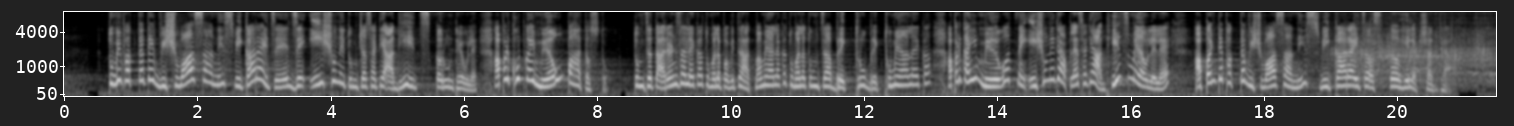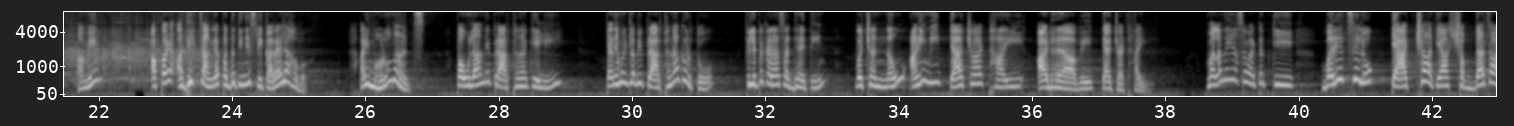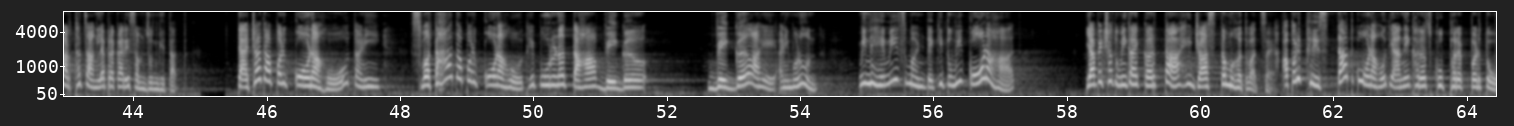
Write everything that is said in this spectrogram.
तुम्ही फक्त ते विश्वासाने स्वीकारायचे जे येशूने तुमच्यासाठी आधीच करून ठेवलंय. आपण खूप काही मिळवू पाहत असतो. तुमचं तारण झालंय का? तुम्हाला पवित्र आत्मा मिळाला का? तुम्हाला तुमचा ब्रेक थ्रू ब्रेक थ्रू मिळालाय का? आपण काही मिळवत नाही. येशूने ते आपल्यासाठी आधीच मिळवलेलं आहे. आपण ते फक्त विश्वासाने स्वीकारायचं असतं हे लक्षात घ्या. आमीन. आपण अधिक चांगल्या पद्धतीने स्वीकारायला हवं. आणि म्हणूनच पौलाने प्रार्थना केली त्याने म्हटलं मी प्रार्थना करतो फिलिपेकरास अध्याय तीन वचन नऊ आणि मी त्याच्या ठाई आढळावे त्याच्या ठाई. मला नाही असं वाटत की बरेचसे लोक त्याच्यात या शब्दाचा अर्थ चांगल्या प्रकारे समजून घेतात. त्याच्यात आपण कोण आहोत आणि स्वतःत आपण कोण आहोत हे पूर्णत वेगळं वेगळं आहे. आणि म्हणून मी नेहमीच म्हणते की तुम्ही कोण आहात यापेक्षा तुम्ही काय करता हे जास्त महत्वाचं आहे. आपण ख्रिस्तात कोण आहोत याने खरंच खूप फरक पडतो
